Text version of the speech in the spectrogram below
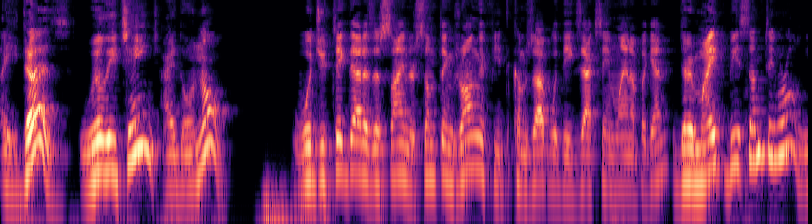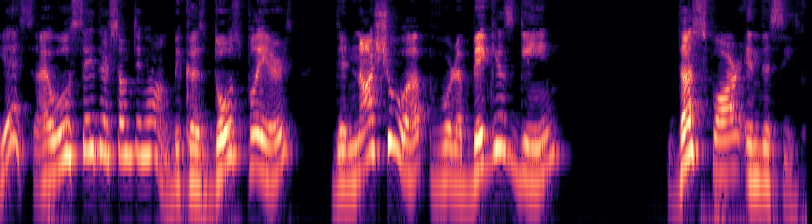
He does. Will he change? I don't know. Would you take that as a sign there's something's wrong if he comes up with the exact same lineup again? there might be something wrong. Yes, I will say there's something wrong because those players did not show up for the biggest game thus far in this season.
